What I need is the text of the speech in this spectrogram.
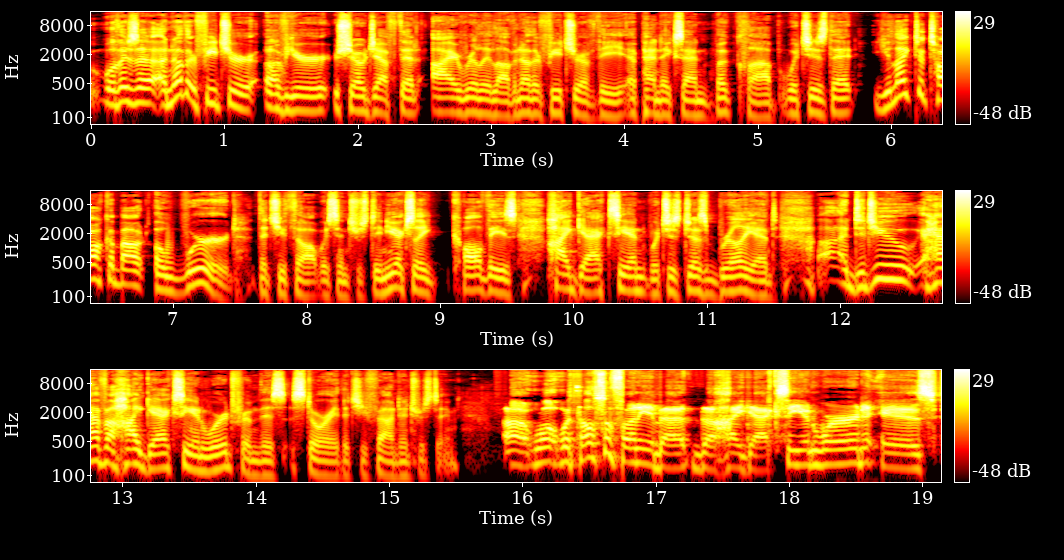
Well, there's a, another feature of your show, Jeff, that I really love, another feature of the Appendix N book club, which is that you like to talk about a word that you thought was interesting. You actually call these Hygaxian, which is just brilliant. Uh, did you have a Hygaxian word from this story that you found interesting? Uh, well, what's also funny about the Hygaxian word is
